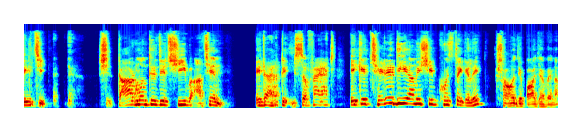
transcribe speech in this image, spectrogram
দেখছি তার মধ্যে যে শিব আছেন, এটা একটা ফ্যাক্ট একে ছেড়ে দিয়ে আমি শিব খুঁজতে গেলে সহজে পাওয়া যাবে না।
